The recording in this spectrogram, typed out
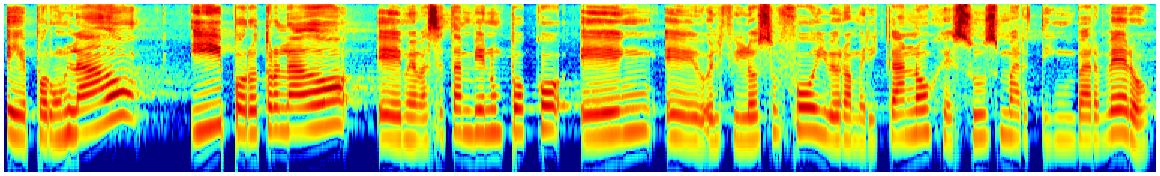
eh, por un lado, y por otro lado eh, me basé también un poco en el filósofo iberoamericano Jesús Martín Barbero.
